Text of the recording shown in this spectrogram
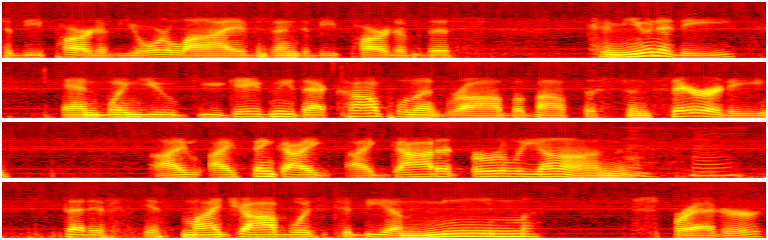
to be part of your lives and to be part of this community. And when you, you gave me that compliment, Rob, about the sincerity, I, I think I, I got it early on mm-hmm. That if, if my job was to be a meme spreader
